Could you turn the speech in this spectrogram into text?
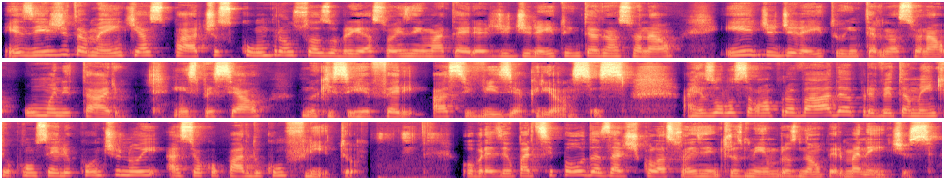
Exige também que as partes cumpram suas obrigações em matéria de direito internacional e de direito internacional humanitário, em especial no que se refere a civis e a crianças. A resolução aprovada prevê também que o Conselho continue a se ocupar do conflito. O Brasil participou das articulações entre os membros não permanentes.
